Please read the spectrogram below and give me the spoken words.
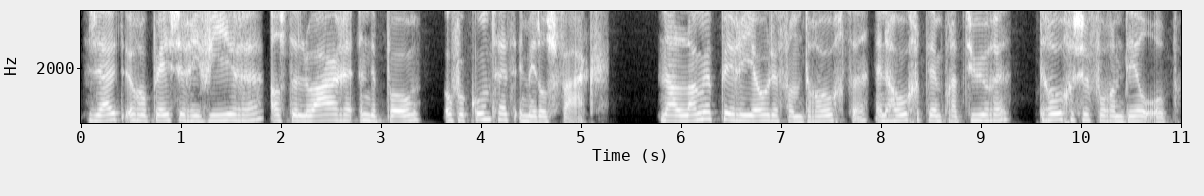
Zuid-Europese rivieren als de Loire en de Po overkomt het inmiddels vaak. Na lange perioden van droogte en hoge temperaturen drogen ze voor een deel op.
